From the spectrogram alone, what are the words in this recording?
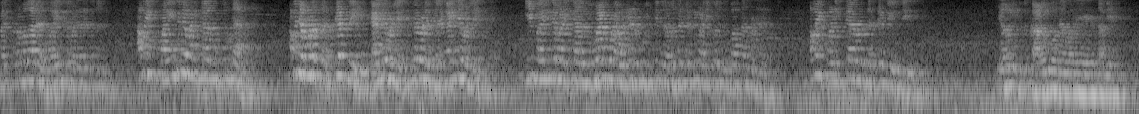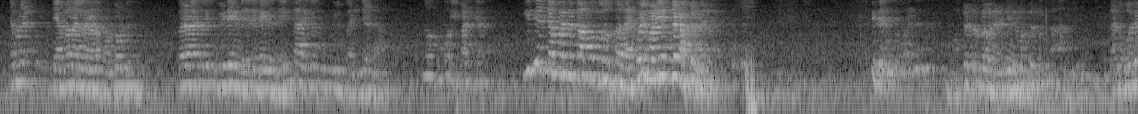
ഫൈറ്റിന്റെ പണി നടക്കുന്നുണ്ട്. അപ്പൊ ഈ ഫൈറ്റിന്റെ പണിക്കാർ ബുദ്ധിമുട്ടാണ് അപ്പൊ നമ്മുടെ സെക്രട്ടറി കഴിഞ്ഞ വെള്ളിയാഴ്ച ഇന്ന വെള്ളിയാഴ്ച കഴിഞ്ഞ വെള്ളിയാഴ്ച ഈ ഫൈറ്റിന്റെ പണിക്കാർ ദുബായ് കൂടെ അവിടെ കുളിക്കുന്ന. സെക്രട്ടറി പണിക്കോ ദുബാത്താൻ പണിയത് അപ്പൊ ഈ പണിക്കാരോട് സെക്രട്ടറി ചെയ്തു ഞങ്ങൾ ഇത് കാണുമ്പോൾ സമയം. നമ്മൾ ക്യാമറയിൽ ഒരാളെ ഫോട്ടോ ഉണ്ട്. ഒരാളെ വീഡിയോ ഉണ്ട്. എന്റെ കയ്യിലുണ്ട് എനിക്ക് ആരെങ്കിലും മുമ്പിൽ പരിചയണ്ട നോക്കുമ്പോ ഈ പഠിക്കാം ഇത് എന്റെ പറ്റി താമസം ഉസ്താദെ. ഒരു മണി എന്റെ കത്തുണ്ട് ഇത് എന്റെ പണി. മൊത്തം ഓരോ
